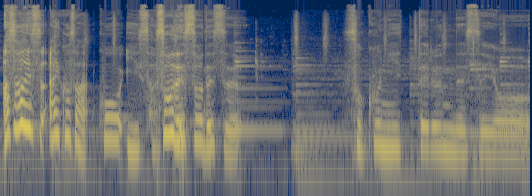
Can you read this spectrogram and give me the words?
あそうです愛子さんこういいさそうですそうです。そこに行ってるんですよ。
